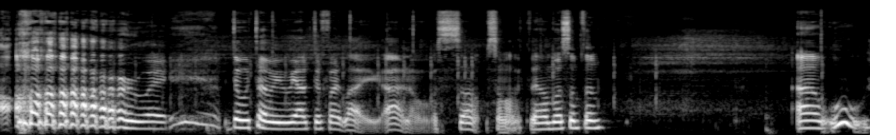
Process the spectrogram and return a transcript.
Wait, don't tell me we have to fight like I don't know, some someone like them or something. Um, ooh,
